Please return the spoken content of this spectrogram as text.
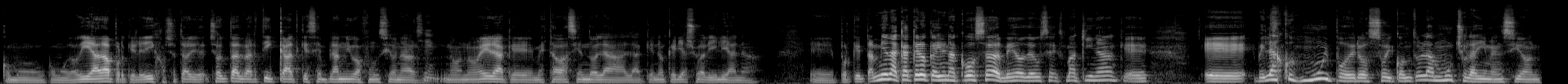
como, como odiada porque le dijo, yo te, yo te advertí, Kat, que ese plan no iba a funcionar. Sí. No, no era que me estaba haciendo la, la que no quería ayudar a Iliana. Eh, porque también acá creo que hay una cosa, medio Deus Ex Máquina, que eh, Velasco es muy poderoso y controla mucho la dimensión.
